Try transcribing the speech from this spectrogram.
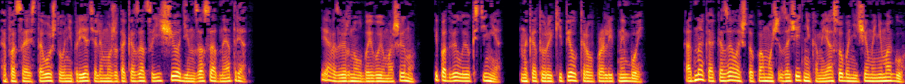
опасаясь того, что у неприятеля может оказаться еще один засадный отряд. Я развернул боевую машину и подвел ее к стене, на которой кипел кровопролитный бой. Однако оказалось, что помочь защитникам я особо ничем и не могу.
